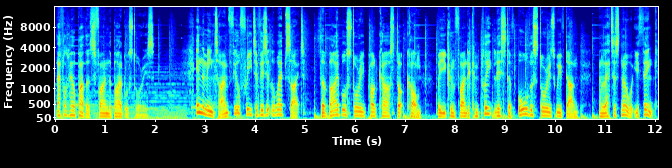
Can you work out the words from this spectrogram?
that'll help others find the Bible stories. In the meantime, feel free to visit the website, thebiblestorypodcast.com, where you can find a complete list of all the stories we've done and let us know what you think.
